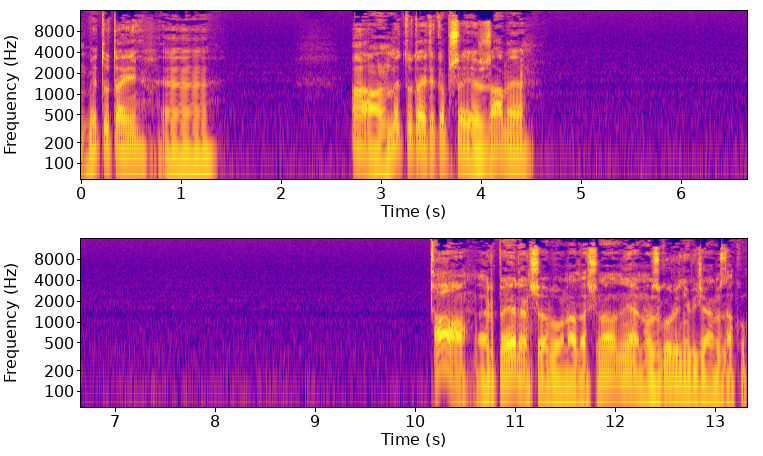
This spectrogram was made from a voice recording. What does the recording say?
My tutaj. E... A, my tutaj tylko przejeżdżamy. O, RP1 trzeba było nadać. No nie, no z góry nie widziałem znaku.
